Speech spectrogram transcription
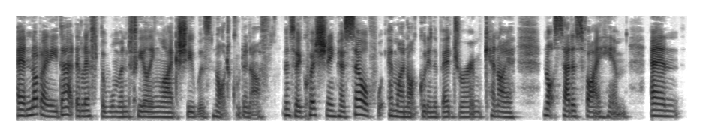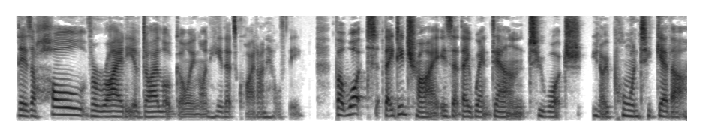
And not only that, it left the woman feeling like she was not good enough. And so questioning herself, am I not good in the bedroom? Can I not satisfy him? And there's a whole variety of dialogue going on here that's quite unhealthy. But what they did try is that they went down to watch, you know, porn together.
